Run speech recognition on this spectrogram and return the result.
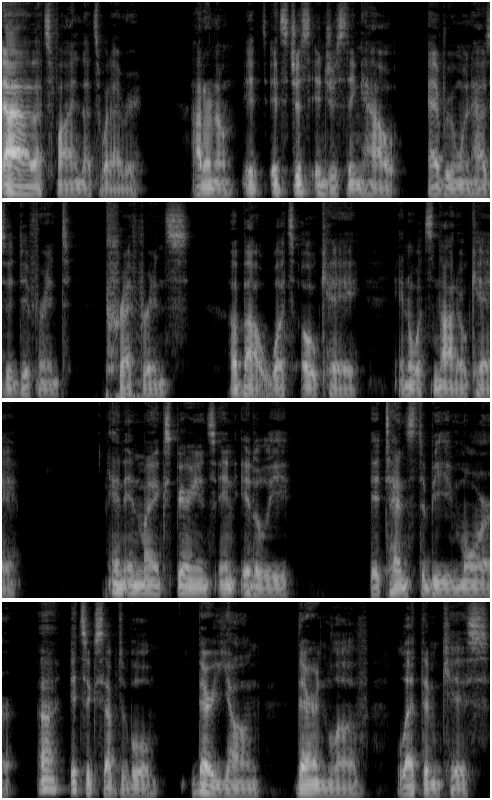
ah, that's fine. That's whatever. I don't know. It, it's just interesting how everyone has a different preference about what's okay and what's not okay. And in my experience in Italy, it tends to be more, uh, it's acceptable. They're young, they're in love, let them kiss.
